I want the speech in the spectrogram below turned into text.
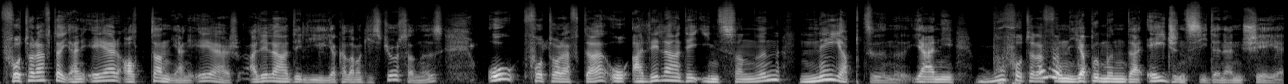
fotoğrafta yani eğer alttan yani eğer alelade,liği yakalamak istiyorsanız o fotoğrafta o alelade insanın ne yaptığını yani bu fotoğrafın yapımında agency denen şeye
